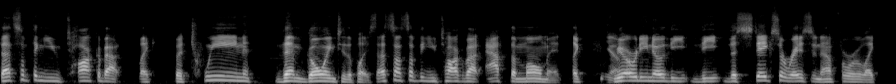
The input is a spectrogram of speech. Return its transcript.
That's something you talk about like between them going to the place that's not something you talk about at the moment like Yeah. we already know the the the stakes are raised enough we're like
